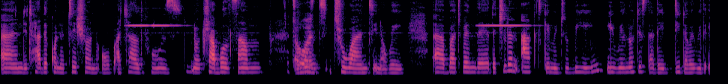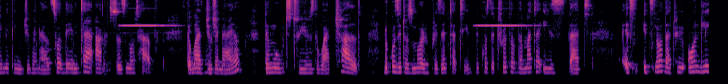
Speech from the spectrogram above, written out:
and it had the connotation of a child who's you know troublesome, truant, truant in a way. Uh, but when the, the Children Act came into being, you will notice that they did away with anything juvenile. So the entire act does not have the word juvenile. juvenile. They moved to use the word child because it was more representative. Because the truth of the matter is that it's it's not that we only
